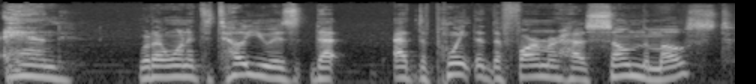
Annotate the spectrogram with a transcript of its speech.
And what I wanted to tell you is that at the point that the farmer has sown the most,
